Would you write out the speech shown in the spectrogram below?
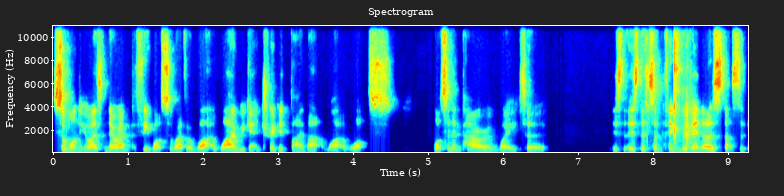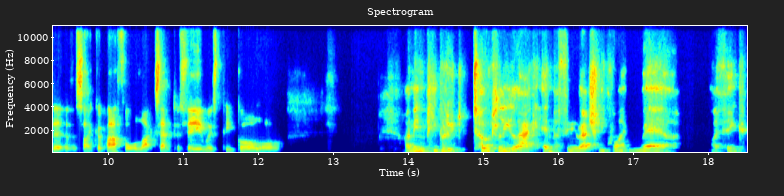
someone who has no empathy whatsoever, why why are we getting triggered by that? Why what's what's an empowering way to is, is there something within us that's a bit of a psychopath or lacks empathy with people or? I mean people who totally lack empathy are actually quite rare i think.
